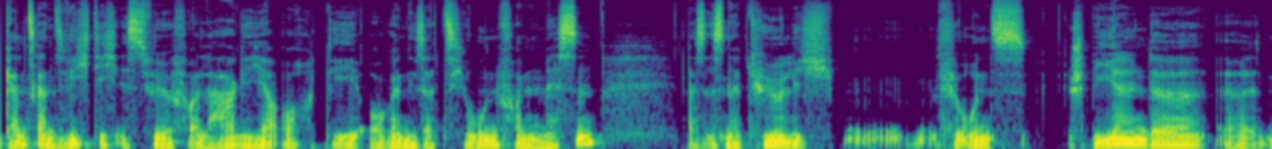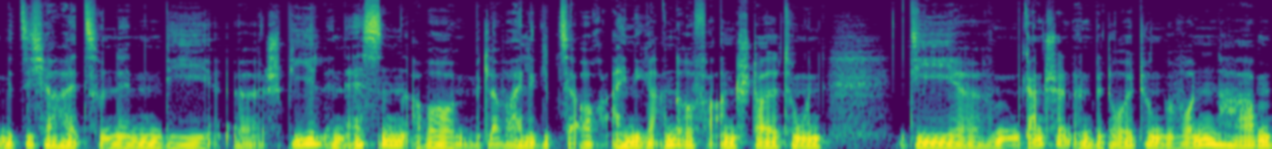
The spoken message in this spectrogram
Ganz, ganz wichtig ist für Verlage ja auch die Organisation von Messen. Das ist natürlich für uns Spielende äh, mit Sicherheit zu nennen, die äh, Spiel in Essen, aber mittlerweile gibt's ja auch einige andere Veranstaltungen, die äh, ganz schön an Bedeutung gewonnen haben,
